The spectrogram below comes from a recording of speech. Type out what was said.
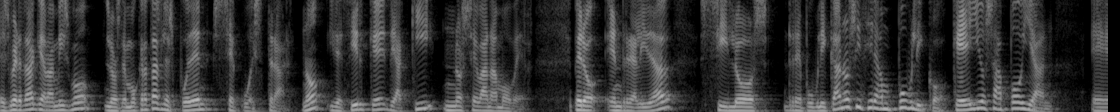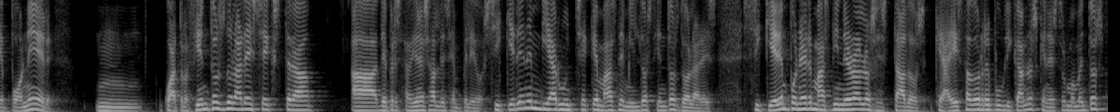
Es verdad que ahora mismo los demócratas les pueden secuestrar, ¿no? Y decir que de aquí no se van a mover. Pero en realidad, si los republicanos hicieran público que ellos apoyan eh, poner 400 mm, dólares extra de prestaciones al desempleo, si quieren enviar un cheque más de 1.200 dólares, si quieren poner más dinero a los estados, que hay estados republicanos que en estos momentos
